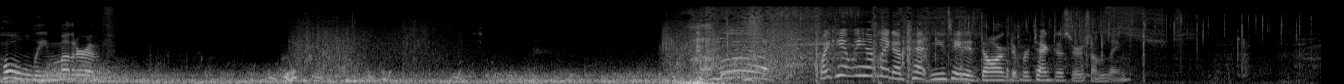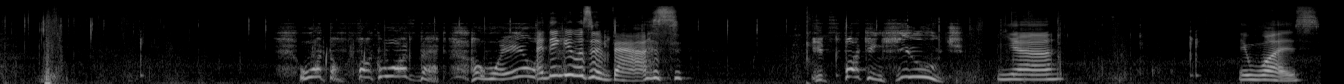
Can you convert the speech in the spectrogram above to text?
Holy mother of... Why can't we have like a pet mutated dog to protect us or something? What the fuck was that? A whale? I think it was a bass. It's fucking huge! Yeah. It was.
